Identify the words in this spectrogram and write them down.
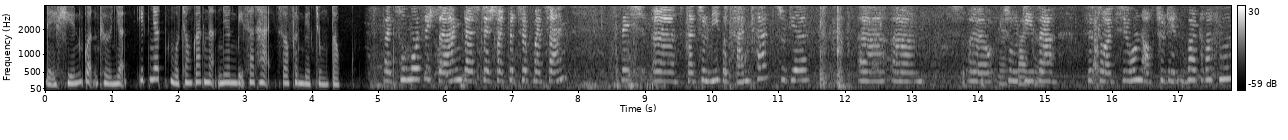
để khiến quận thừa nhận ít nhất một trong các nạn nhân bị sát hại do phân biệt chủng tộc. Dazu muss ich sagen, dass der Stadtbezirk Marzahn sich äh, dazu nie bekannt hat, zu, der, äh, ähm, äh, zu dieser Situation, auch zu den Übergriffen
